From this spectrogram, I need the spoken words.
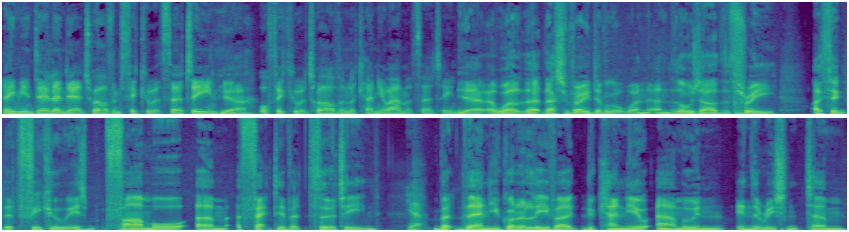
Damian De Allende at twelve and Fickou at thirteen, Yeah. or Fickou at twelve and Lukhanyo Am at thirteen. Yeah, uh, well, that, that's a very difficult one, and those are the three. I think that Fickou is far more um, effective at 13, Yeah. but then you've got to leave out Lukhanyo Amu in, in the recent um,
